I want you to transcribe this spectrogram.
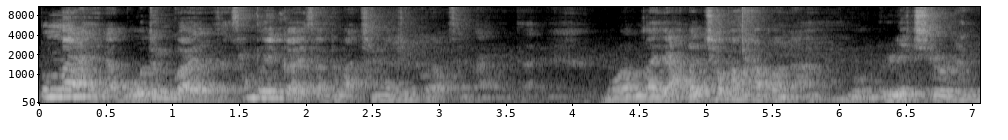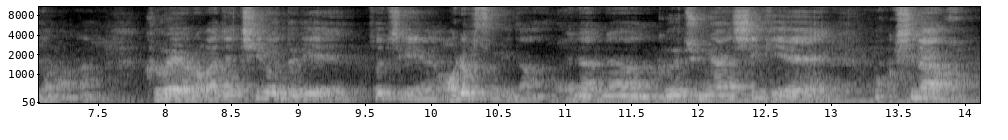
뿐만 아니라 모든 과의 의사, 산부인과 의사도 마찬가지일 거라고 생각합니다. 뭔가 약을 처방하거나 뭐 물리치료를 한다거나 그 외 여러 가지 치료들이 솔직히 어렵습니다. 왜냐하면 그 중요한 시기에 혹시나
